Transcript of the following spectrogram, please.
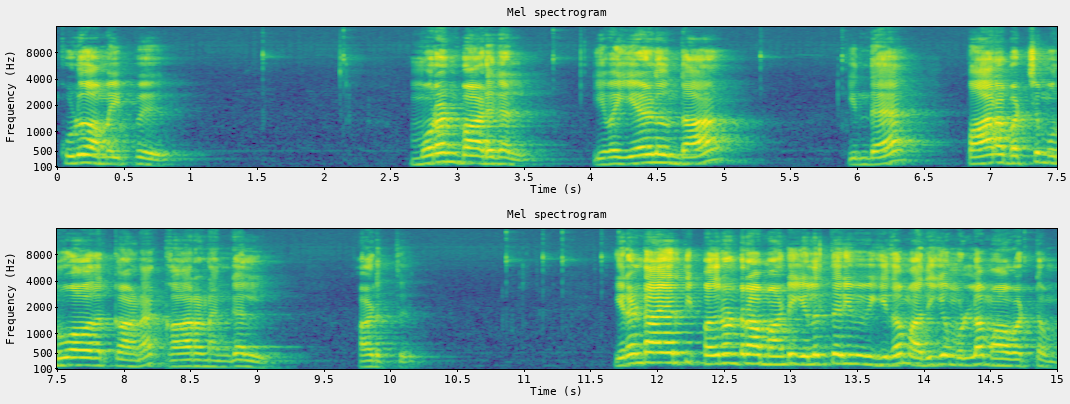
குழு அமைப்பு. முரண்பாடுகள். இவை ஏழும் தான் இந்த பாரபட்சம் உருவாவதற்கான காரணங்கள். அடுத்து இரண்டாயிரத்தி பதினொன்றாம் ஆண்டு எழுத்தறிவு விகிதம் அதிகம் உள்ள மாவட்டம்.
